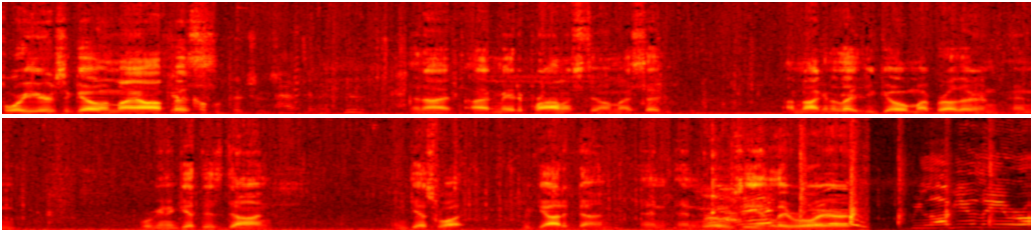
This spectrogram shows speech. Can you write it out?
four years ago in my office, and I, I made a promise to him. I said, "I'm not going to let you go, my brother, and, and we're going to get this done." And guess what? We got it done. And and Rosie and Leroy are We love you, Leroy.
